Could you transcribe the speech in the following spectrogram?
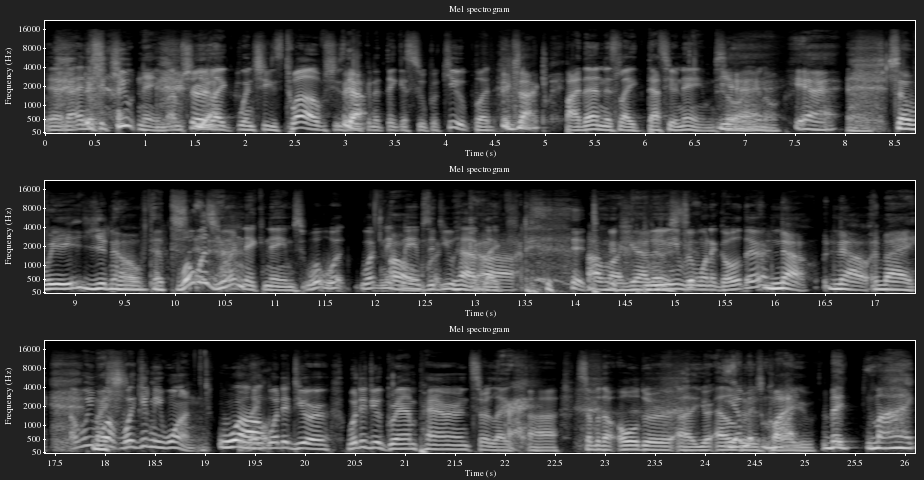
and, and it's a cute name. I'm sure, Yeah. like when she's 12, she's not going to think it's super cute, but exactly. by then it's like that's your name. So yeah, you know. yeah. So we, you know, that's What was your nicknames? What what what nicknames did Oh my you have? God. Like, Oh my God, do you even want to go there? no, no, and my, Uh, we, my what, what? Give me one. Well- like what did your what did your grandparents or like uh, some of the older uh, your yeah, elders but call my, you? but my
